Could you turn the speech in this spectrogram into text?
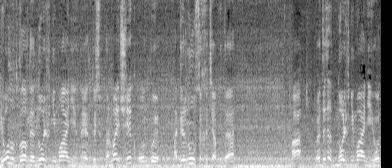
И он, вот, главное, ноль внимания на это. То есть вот, нормальный человек, он бы обернулся хотя бы, да? А вот этот ноль внимания. И вот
